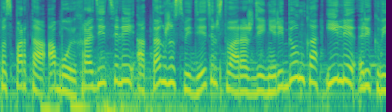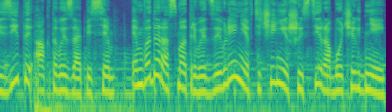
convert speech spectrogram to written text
паспорта обоих родителей, а также свидетельство о рождении ребенка или реквизиты актовой записи. МВД рассматривает заявление в течение шести рабочих дней.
